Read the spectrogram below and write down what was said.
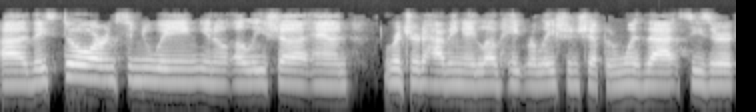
Uh, they still are insinuating, you know, Alicia and Richard having a love-hate relationship, and with that, Caesar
